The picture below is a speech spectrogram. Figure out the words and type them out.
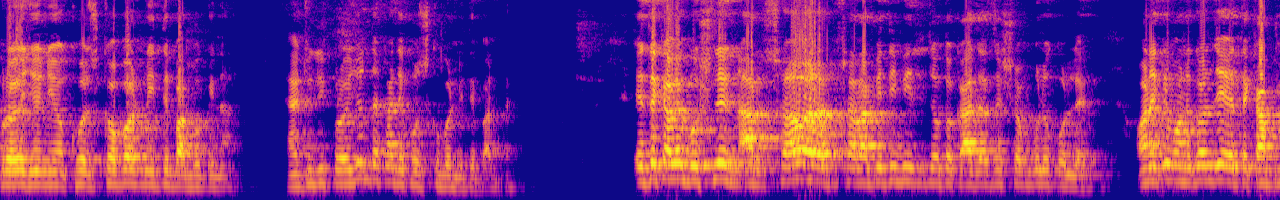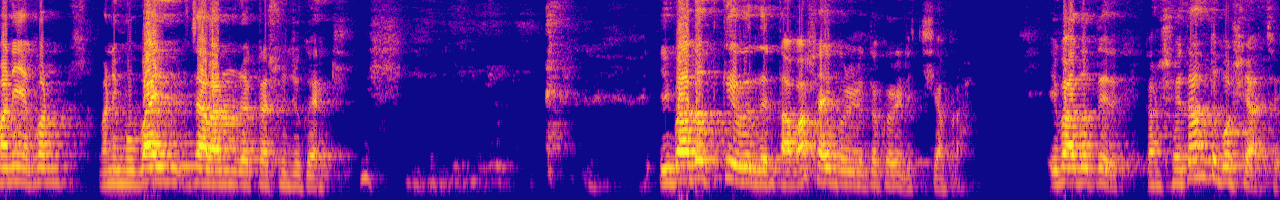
প্রয়োজনীয় খোঁজ খবর নিতে পারব কিনা? হ্যাঁ যদি প্রয়োজন দেখা যায় খোঁজ খবর নিতে পারবেন। এতে কাপে বসলেন, আর সারা সারা পৃথিবীর যত কাজ আছে সবগুলো করলেন। অনেকে মনে করেন যে এতে কাপ মানে এখন মানে মোবাইল চালানোর একটা সুযোগ আর কি ইবাদতকে তাবাসায় পরিণত করে দিচ্ছি আমরা। ইবাদতের, কারণ শয়তান তো বসে আছে।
